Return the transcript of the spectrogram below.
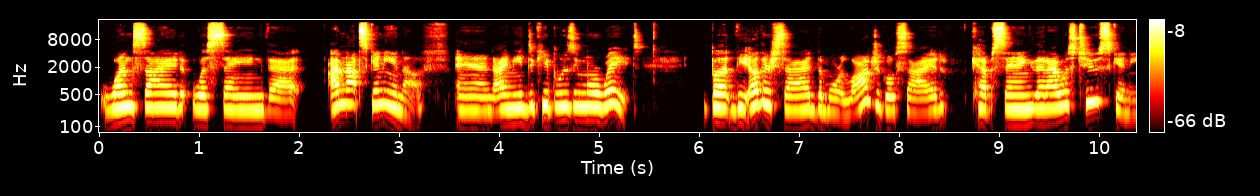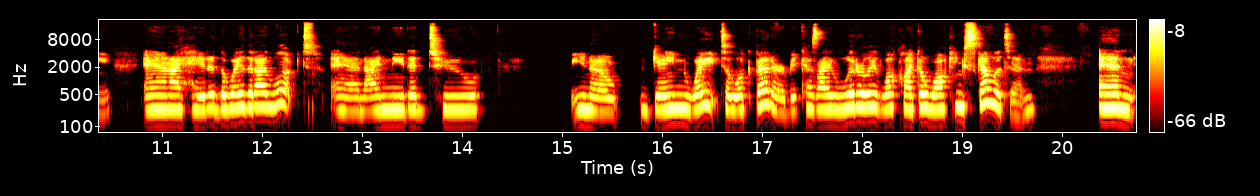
One side was saying that I'm not skinny enough and I need to keep losing more weight. But the other side, the more logical side, kept saying that I was too skinny and I hated the way that I looked and I needed to, you know, gain weight to look better because I literally look like a walking skeleton. And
